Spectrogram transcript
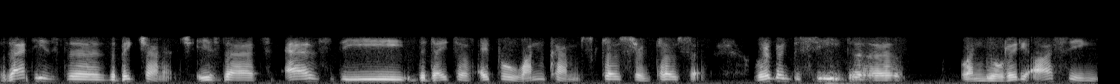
that is the the big challenge. Is that as the the date of April one comes closer and closer, we're going to see the when we already are seeing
